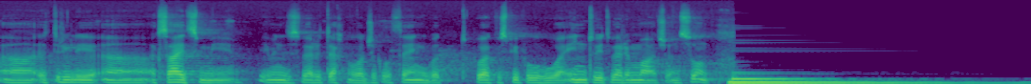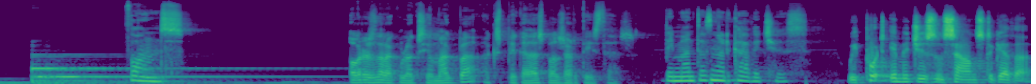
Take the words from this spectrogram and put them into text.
Uh, it really uh, excites me, even this very technological thing, but to work with people who are into it very much and so on. Fons. Obres de la col·lecció MACBA explicades pels artistes. Deimantas Narkevičius. We put images and sounds together,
